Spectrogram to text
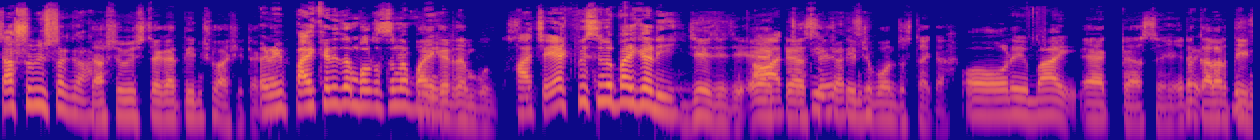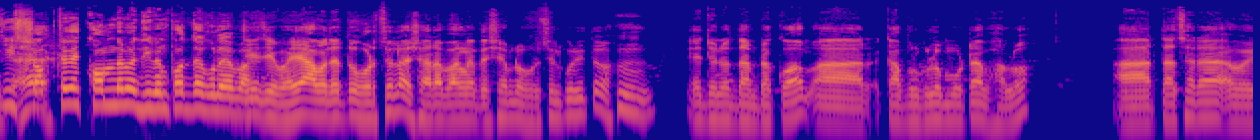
চারশো বিশ টাকা? চারশো বিশ টাকা তিনশো আশি টাকা। পাইকারি দাম বলতেছেন আপনি? পাইকারি দাম আচ্ছা এক পিস নিলে পাইকারি? জি জি জি আচ্ছা, একটা আছে। তিনশো পঞ্চাশ টাকা। ওরে ভাই। একটা আছে এটা কালার হ্যাঁ। সব থেকে কম দামে দিবেন এবার? জি জি ভাই আমাদের তো হোলসেল সারা বাংলাদেশে আমরা হোলসেল করি তো। এর জন্য দামটা কম আর কাপড়গুলো মোটা ভালো। আর তাছাড়া ওই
